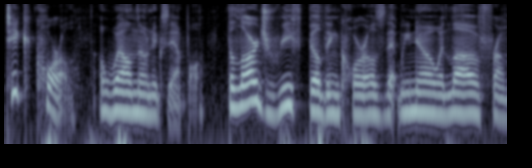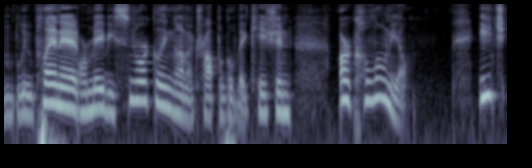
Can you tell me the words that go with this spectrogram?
Take coral, a well known example. The large reef building corals that we know and love from Blue Planet or maybe snorkeling on a tropical vacation are colonial. Each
